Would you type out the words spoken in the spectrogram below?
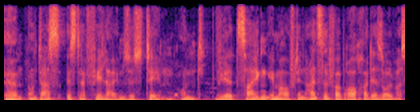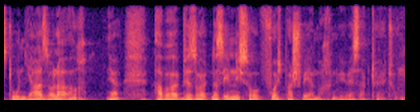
Ähm, und das ist der Fehler im System. Und wir zeigen immer auf den Einzelverbraucher, der soll was tun. Ja, soll er auch. Ja? Aber wir sollten es eben nicht so furchtbar schwer machen, wie wir es aktuell tun.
